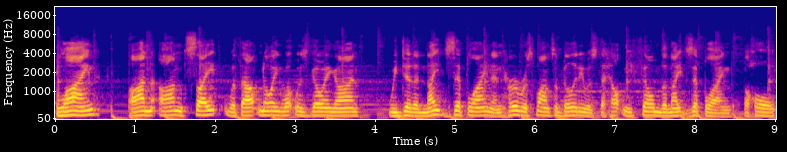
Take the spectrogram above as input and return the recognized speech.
blind on on site without knowing what was going on. We did a night zip line, and her responsibility was to help me film the night zip line the whole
